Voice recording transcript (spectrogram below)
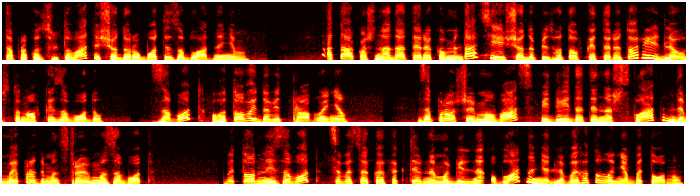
та проконсультувати щодо роботи з обладнанням а також надати рекомендації щодо підготовки території для установки заводу. Завод готовий до відправлення. Запрошуємо вас відвідати наш склад, де ми продемонструємо завод. Бетонний завод це високоефективне мобільне обладнання для виготовлення бетону.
